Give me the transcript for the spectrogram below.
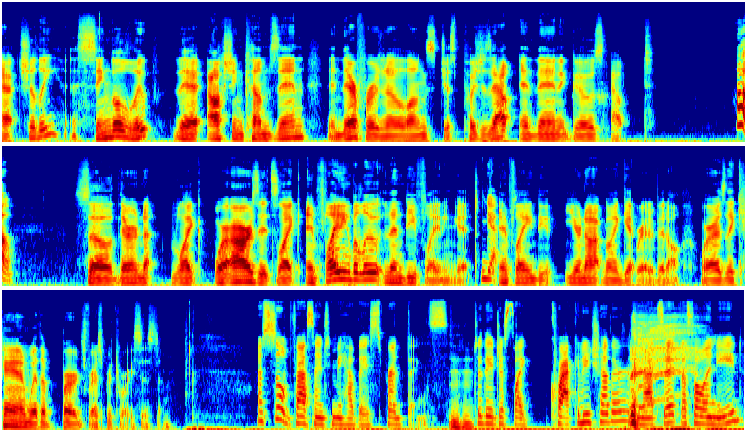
actually, a single loop. The oxygen comes in, then their version of the lungs just pushes out, and then it goes out. Oh. So they're not like where ours, it's like inflating a balloon and then deflating it. Yeah. Inflating, de- you're not going to get rid of it all. Whereas they can with a bird's respiratory system. It's still fascinating to me how they spread things. Mhm. Do they just like quack at each other and that's it? That's all I need?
